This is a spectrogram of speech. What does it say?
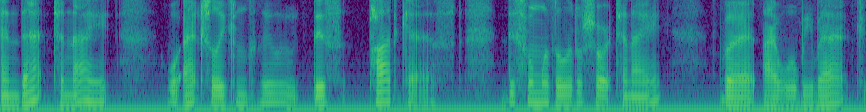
And that tonight will actually conclude this podcast. This one was a little short tonight but I will be back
